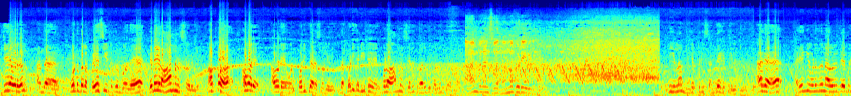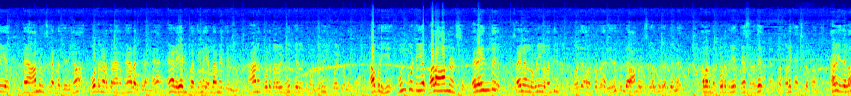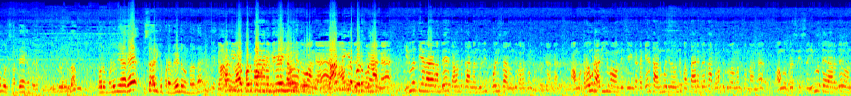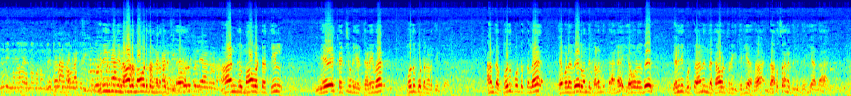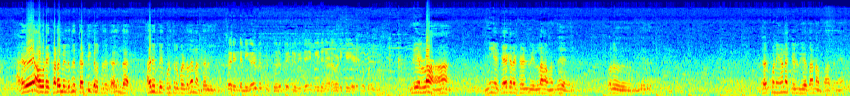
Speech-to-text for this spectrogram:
விஜய் அவர்கள் அந்த கூட்டத்தில் பேசிட்டு இருக்கும்போது இடையில ஆம்புலன்ஸ் வருது. அப்ப அவர் அவருடைய ஒரு கொடி பேரை சொல்லி இந்த கொடி கட்டிட்டு இவ்வளவு ஆம்புலன்ஸ் எதுக்கு வருது கேட்கிறார் ஆம்புலன்ஸ்ல நம்ம கொடி இருக்குது. இதெல்லாம் மிகப்பெரிய சந்தேகத்தை எழுப்புது ஆக எங்க விழுதுன்னு அவருக்கு எப்படி ஆம்புலன்ஸ் கண்ணில் தெரியும்? கூட்டம் நடத்துறாங்க மேல இருக்கிறாங்க. மேல ஏறி பார்த்தீங்கன்னா எல்லாமே தெரியும். நானும் கூட்டத்தில் போய் நூத்தி எழுபத்தி மூணு தொகுதிக்கு போயிட்டு வந்திருக்கிறேன். அப்படி முன்கூட்டியே பல ஆம்புலன்ஸ் விரைந்து சைலண்ட் ஒளியில வந்துகிட்டு இருக்கும்போது அவர் சொல்றாரு எதுக்கு இந்த ஆம்புலன்ஸ் வருது வருதுன்னு அவர் அந்த கூட்டத்திலேயே பேசுறது நான் தொலைக்காட்சியில பார்த்தேன். ஆக இதெல்லாம் ஒரு சந்தேகம் இருக்குது. இதெல்லாம் ஒரு முழுமையாக விசாரிக்கப்பட வேண்டும் என்பதுதான். தார்மீக பொறுப்பை வந்து விஜயும் இதுவாங்க. தார்மீக பொறுப்பு. இருபத்தி ஏழாயிரம் பேர் கலந்துட்டாங்கன்னு சொல்லி போலீசார் வந்து விளக்கம் கொடுத்திருக்காங்க. அவங்க கிரௌட் அதிகமா வந்துச்சு. எங்கிட்ட கேட்ட அனுமதியில வந்து பத்தாயிரம் பேர் தான் கலந்துக்குறாங்கன்னு சொன்னாங்க. அவங்க பிரஸ் இருபத்தி ஏழாயிரம் பேர் வந்தது. எங்களால என்ன பண்ண முடியும்? நாலு மாவட்டத்தில் நான்கு மாவட்டத்தில் இதே கட்சியுடைய தலைவர் பொதுக்கூட்டம் நடத்தியிருக்கார். அந்த பொதுக்கூட்டத்தில் எவ்வளவு பேர் வந்து கலந்துட்டாங்க எவ்வளவு பேர் எழுதி கொடுத்தாங்கன்னு இந்த காவல்துறைக்கு தெரியாதா? இந்த அரசாங்கத்துக்கு தெரியாதா? ஆகவே அவருடைய கடமையிலிருந்து தட்டி கலப்பதற்காக இந்த அறிவிப்பை கொடுத்திருப்பதை நான் கருதுகிறேன். சார் இந்த நிகழ்வுக்கு பொறுப்பேற்று விஜய் மீது நடவடிக்கை எடுக்கப்படுமா? இதையெல்லாம் நீங்க கேட்கிற கேள்வி எல்லாம் வந்து ஒரு கற்பனையான கேள்வியை தான் நான் பார்க்கிறேன்.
